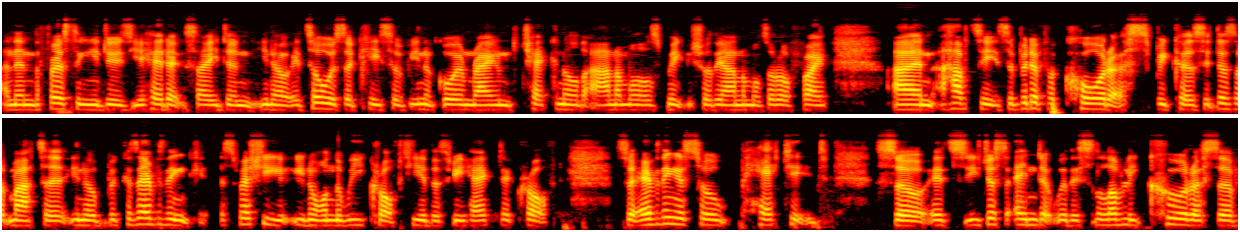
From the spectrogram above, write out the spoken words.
and then the first thing you do is you head outside and you know it's always a case of you know going around checking all the animals making sure the animals are all fine and i have to say it's a bit of a chorus because it doesn't matter you know because everything especially you know on the wee croft here the three hectare croft so everything is so petted so it's you just end up with this lovely chorus of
